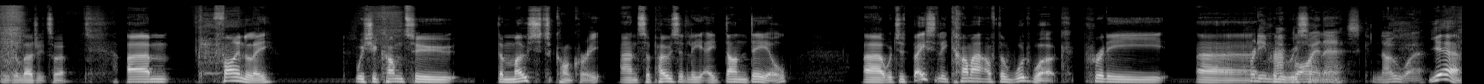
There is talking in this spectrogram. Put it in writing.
is allergic to it. Um, finally, we should come to the most concrete and supposedly a done deal, uh, which has basically come out of the woodwork pretty uh, Pretty, Matt recently. Ryan esque. Nowhere. Yeah,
